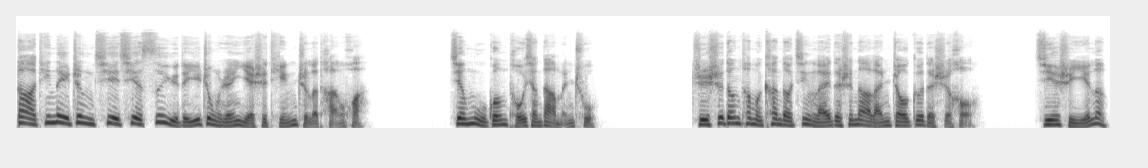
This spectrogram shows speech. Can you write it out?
大厅内正窃窃私语的一众人也是停止了谈话，将目光投向大门处。只是当他们看到进来的是纳兰朝歌的时候，皆是一愣，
